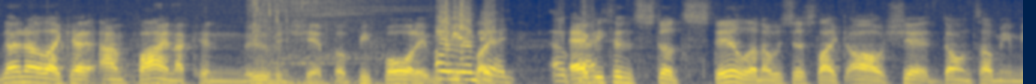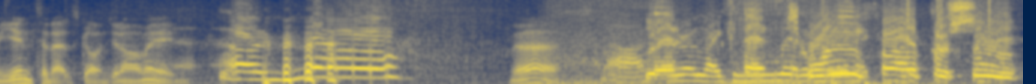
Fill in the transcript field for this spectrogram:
No, no, like uh, I'm fine. I can move and shit. But before it was Oh, just you're like good. Okay. everything stood still, and I was just like, "Oh shit! Don't tell me my internet's gone." Do you know what I mean? Oh no. Yeah. Aw, Yeah, we're like at literally. like- 25%,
